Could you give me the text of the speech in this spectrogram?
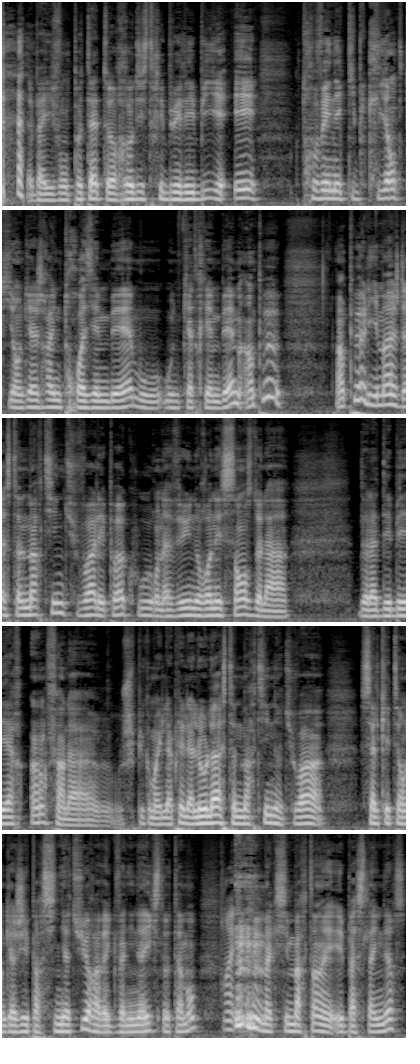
eh ben, ils vont peut-être redistribuer les billes et trouver une équipe cliente qui engagera une troisième BM ou, une quatrième BM, un peu, un peu à l'image d'Aston Martin, tu vois, à l'époque où on avait une renaissance de la, de la DBR1, enfin la, je sais plus comment il l'appelait, la Lola Aston Martin, tu vois, celle qui était engagée par signature avec Vanina X notamment, Maxime Martin et, Linders.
